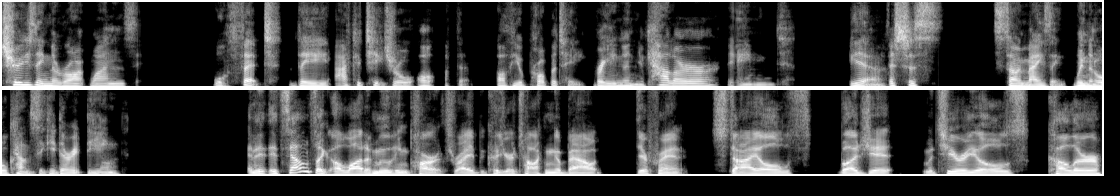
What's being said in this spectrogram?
choosing the right ones will fit the architectural of, the, of your property, bringing in your color and yeah, it's just so amazing when it all comes together at the end. And it, it sounds like a lot of moving parts, right? Because you're talking about different styles, budget, materials, color.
